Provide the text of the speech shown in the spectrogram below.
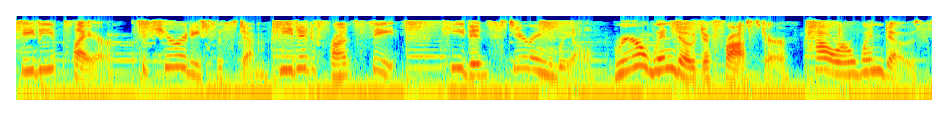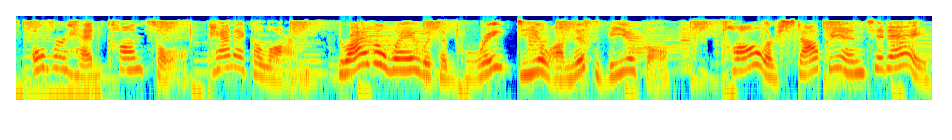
CD player, security system, heated front seats, heated steering wheel, rear window defroster, power windows, overhead console, panic alarm. Drive away with a great deal on this vehicle. Call or stop in today.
